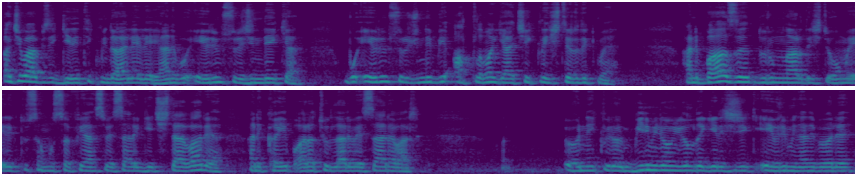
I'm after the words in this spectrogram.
acaba bize genetik müdahaleyle yani bu evrim sürecindeyken bu evrim sürecinde bir atlama gerçekleştirdik mi? Hani bazı durumlarda işte Homo erectus, Homo sapiens vesaire geçişler var ya hani kayıp ara türler vesaire var. Örnek veriyorum 1 milyon yılda gelişecek evrimin hani böyle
